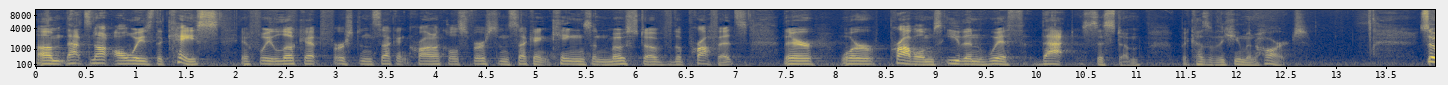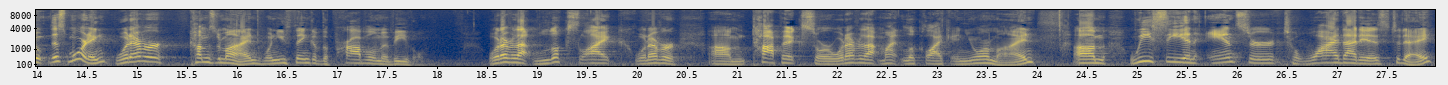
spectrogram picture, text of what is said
um, that's not always the case if we look at 1st and 2nd Chronicles, 1st and 2nd Kings, and most of the prophets, there were problems even with that system because of the human heart. So, this morning, whatever comes to mind when you think of the problem of evil, whatever that looks like, whatever um, topics or whatever that might look like in your mind, um, we see an answer to why that is today.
